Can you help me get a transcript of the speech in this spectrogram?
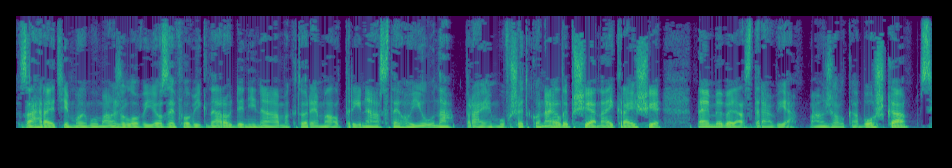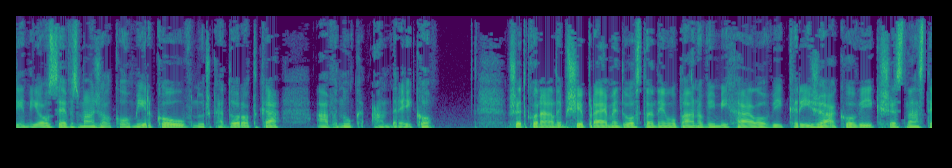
zahrajte môjmu manželovi Jozefovi k narodeninám, ktoré mal 13. júna. Prajem mu všetko najlepšie a najkrajšie, najmä veľa zdravia. Manželka Božka, syn Jozef s manželkou Mirkou, vnúčka Dorotka a vnuk Andrejko. Všetko najlepšie prajeme dôstojnému pánovi Michailovi Krížákovi k 16.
